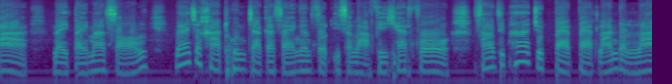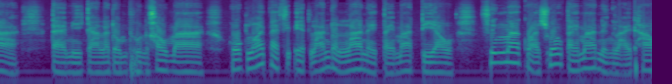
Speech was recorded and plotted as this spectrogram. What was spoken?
ลาร์ ในไตรมาส 2 แม้จะขาดทุนจากกระแสเงินสดอิสระฟรีแคส F4 35.88 ล้านดอลลาร์ แต่มีการระดมทุนเข้ามา 681 ล้านดอลลาร์ในไตรมาสเดียว ซึ่งมากกว่าช่วงไตรมาสหนึ่งหลายเท่า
